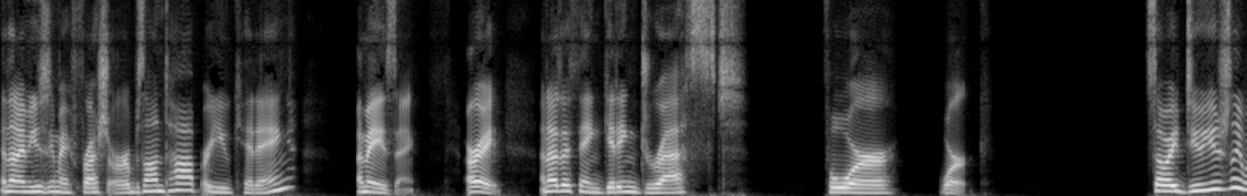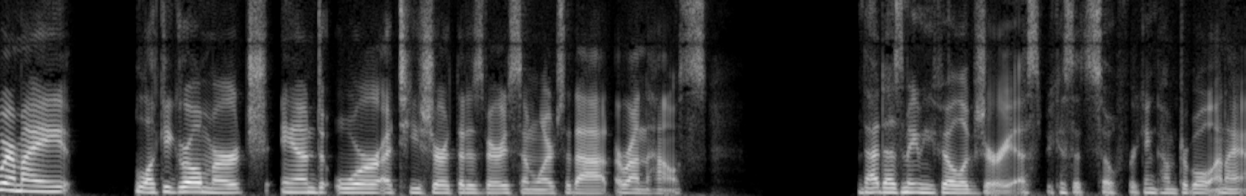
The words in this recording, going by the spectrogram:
And then I'm using my fresh herbs on top. Are you kidding? Amazing. All right. Another thing, getting dressed for work. So I do usually wear my Lucky Girl merch and or a t-shirt that is very similar to that around the house. That does make me feel luxurious because it's so freaking comfortable and I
